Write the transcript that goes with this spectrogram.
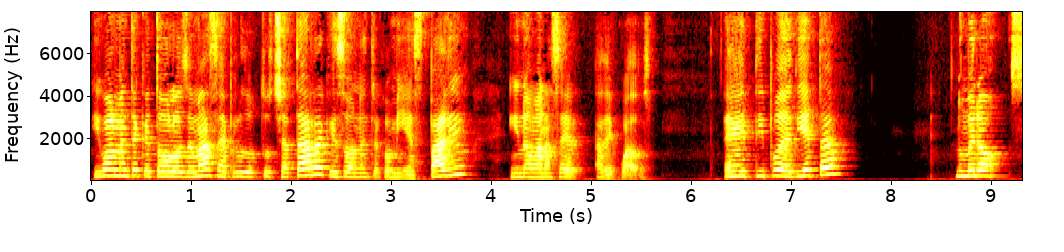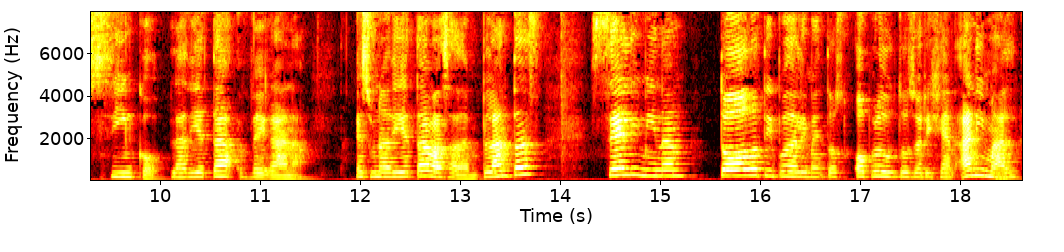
Igualmente que todos los demás, hay productos chatarra que son entre comillas palio y no van a ser adecuados. El tipo de dieta número 5, la dieta vegana. Es una dieta basada en plantas. Se eliminan todo tipo de alimentos o productos de origen animal,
